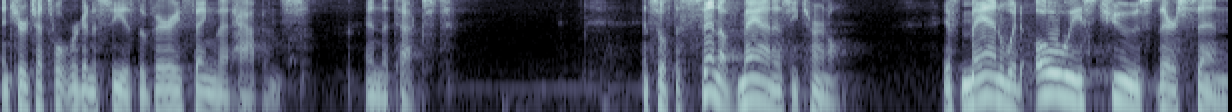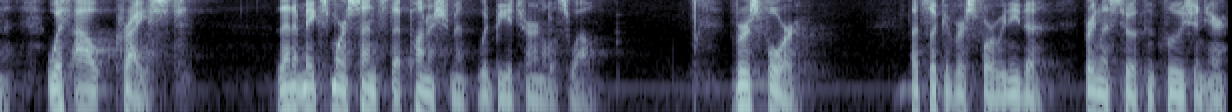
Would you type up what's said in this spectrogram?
And, church, that's what we're going to see is the very thing that happens in the text. And so, if the sin of man is eternal, if man would always choose their sin without Christ, then it makes more sense that punishment would be eternal as well. Verse 4. Let's look at verse 4. We need to bring this to a conclusion here.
